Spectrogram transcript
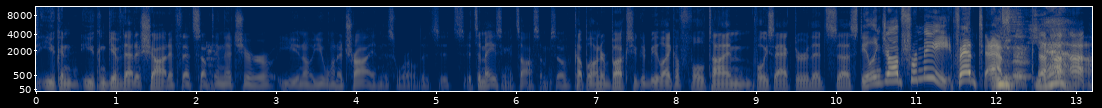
you can you can give that a shot if that's something that you're you know you want to try in this world. It's it's it's amazing. It's awesome. So a couple hundred bucks, you could be like a full time voice actor that's uh, stealing jobs from me. Fantastic. Yeah.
